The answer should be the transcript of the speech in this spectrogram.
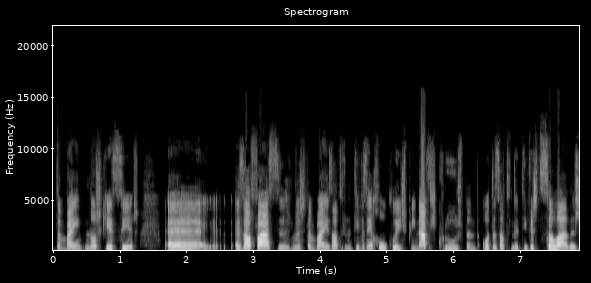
também não esquecer uh, as alfaces, mas também as alternativas em rúcula, em espinafres crus, portanto, outras alternativas de saladas.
